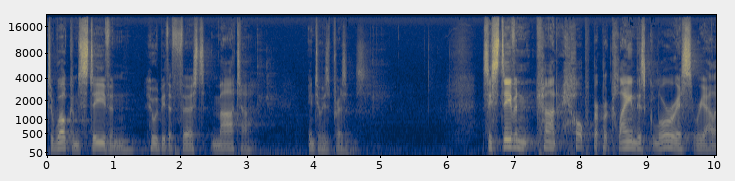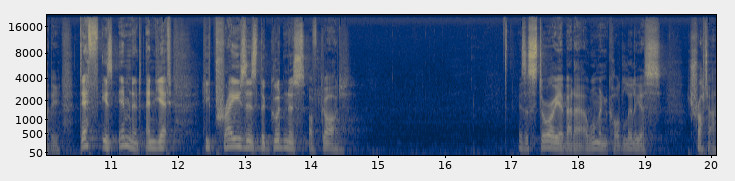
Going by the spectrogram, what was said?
to welcome Stephen, who would be the first martyr, into his presence. See, Stephen can't help but proclaim this glorious reality. Death is imminent, and yet he praises the goodness of God. There's a story about a, woman called Lilias Trotter.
